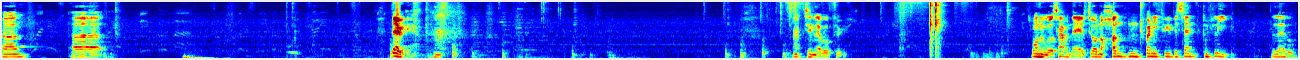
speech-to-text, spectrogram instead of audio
Um. Uh. There we go. Acting level three. I wonder what's happened there. It's on 123% complete the level.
